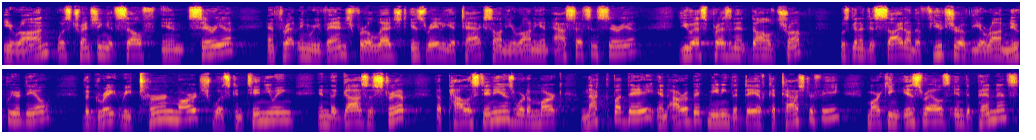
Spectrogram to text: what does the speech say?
Iran was trenching itself in Syria and threatening revenge for alleged Israeli attacks on Iranian assets in Syria. U.S. President Donald Trump was going to decide on the future of the Iran nuclear deal. The Great Return March was continuing in the Gaza Strip. The Palestinians were to mark Nakba Day in Arabic, meaning the day of catastrophe, marking Israel's independence.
